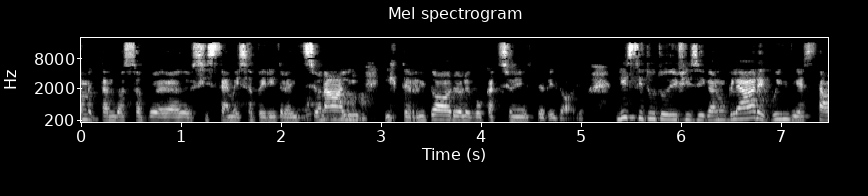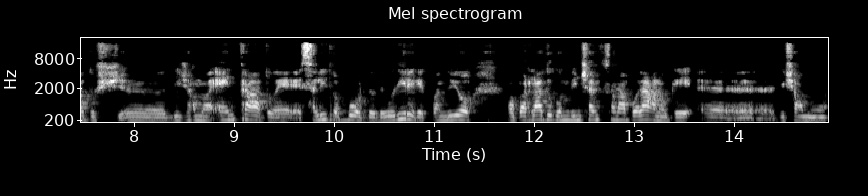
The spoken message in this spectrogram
mettendo a saper, sistema i saperi tradizionali, il territorio, le vocazioni del territorio. L'Istituto di Fisica Nucleare quindi è stato, eh, diciamo, è entrato, è salito a bordo. Devo dire che quando io ho parlato con Vincenzo Napolano, che eh, diciamo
